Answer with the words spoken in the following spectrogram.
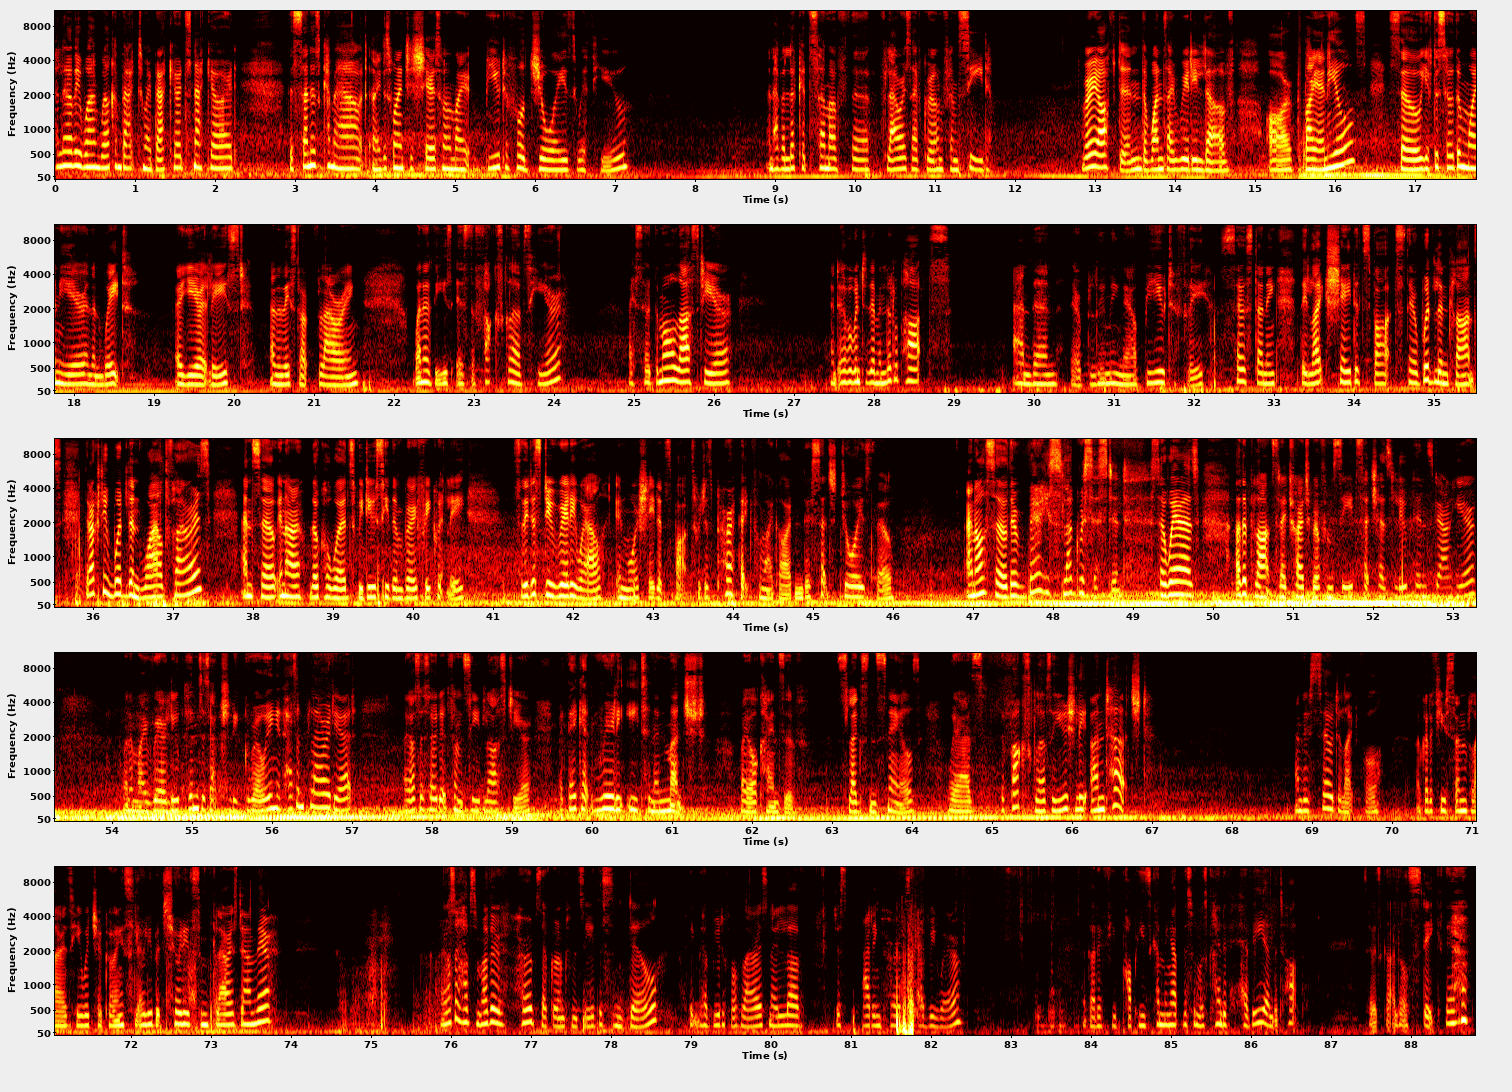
Hello everyone, welcome back to my backyard snack yard. The sun has come out and I just wanted to share some of my beautiful joys with you and have a look at some of the flowers I've grown from seed. Very often the ones I really love are biennials, so you have to sow them one year and then wait a year at least and then they start flowering. One of these is the foxgloves here. I sowed them all last year and overwintered them in little pots and then they're blooming now beautifully. So stunning. They like shaded spots. They're woodland plants. They're actually woodland wildflowers. And so in our local woods we do see them very frequently. So they just do really well in more shaded spots which is perfect for my garden. They're such joys though. And also they're very slug resistant. So whereas other plants that I try to grow from seed such as lupins down here one of my rare lupins is actually growing. It hasn't flowered yet I also sowed it from seed last year, but they get really eaten and munched by all kinds of slugs and snails, whereas the foxgloves are usually untouched. And they're so delightful. I've got a few sunflowers here which are growing slowly but surely some flowers down there. I also have some other herbs I've grown from seed. This is some dill. I think they have beautiful flowers and I love just adding herbs everywhere. I've got a few poppies coming up. This one was kind of heavy on the top so it's got a little stake there.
